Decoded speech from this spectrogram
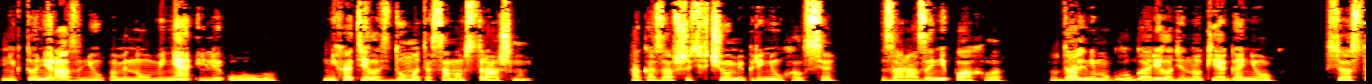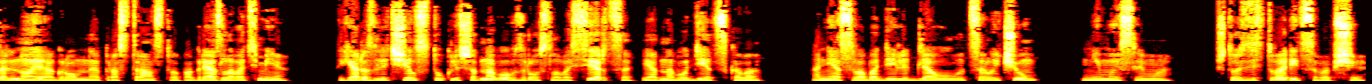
Никто ни разу не упомянул меня или Уллу. Не хотелось думать о самом страшном. Оказавшись в чуме, принюхался. Заразой не пахло. В дальнем углу горел одинокий огонек. Все остальное огромное пространство погрязло во тьме. Я различил стук лишь одного взрослого сердца и одного детского. Они освободили для Уллы целый чум? Немыслимо. Что здесь творится вообще?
